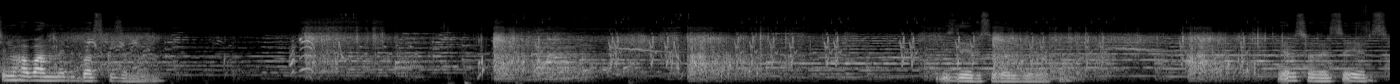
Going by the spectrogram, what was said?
Şimdi havanla bir baskı zamanı. Biz de yarısı var bu arada. Yarısı olursa yarısı.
